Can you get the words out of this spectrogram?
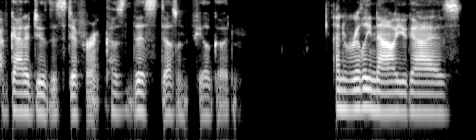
I've got to do this different because this doesn't feel good. And really now, you guys,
